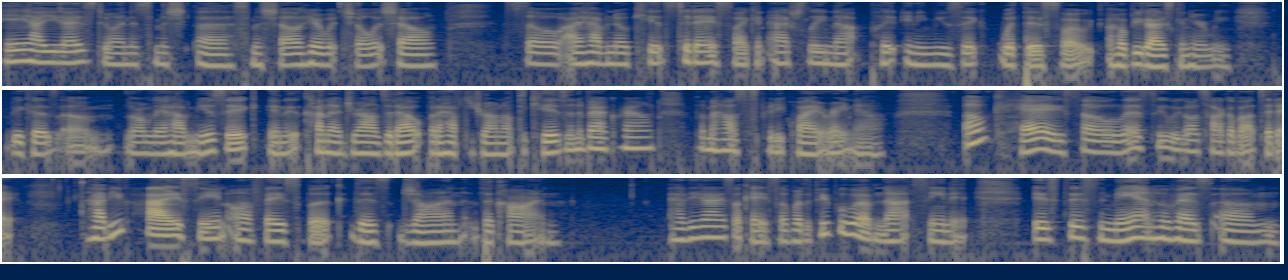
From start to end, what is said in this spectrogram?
Hey, how you guys doing? It's, Mich- uh, it's Michelle here with Chill with Shell. So I have no kids today, so I can actually not put any music with this. So I hope you guys can hear me because um, normally I have music and it kind of drowns it out, but I have to drown out the kids in the background. But my house is pretty quiet right now. Okay, so let's see what we're gonna talk about today. Have you guys seen on Facebook this John the Con? Have you guys? Okay, so for the people who have not seen it, it's this man who has um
